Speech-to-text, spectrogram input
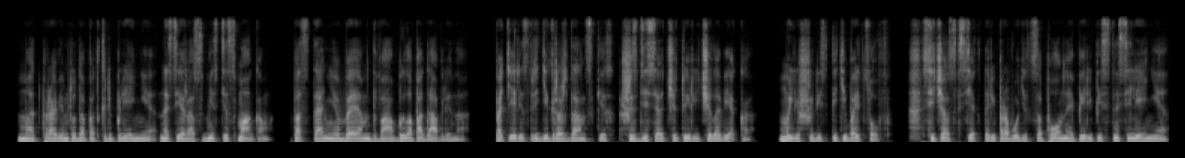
Мы отправим туда подкрепление, на сей раз вместе с магом. Восстание ВМ-2 было подавлено. Потери среди гражданских – 64 человека. Мы лишились пяти бойцов. Сейчас в секторе проводится полная перепись населения,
